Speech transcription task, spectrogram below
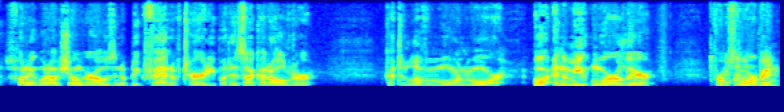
It's funny when I was younger, I wasn't a big fan of Tardi, but as I got older, got to love him more and more. Oh, and the Mutant World there from Corben.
